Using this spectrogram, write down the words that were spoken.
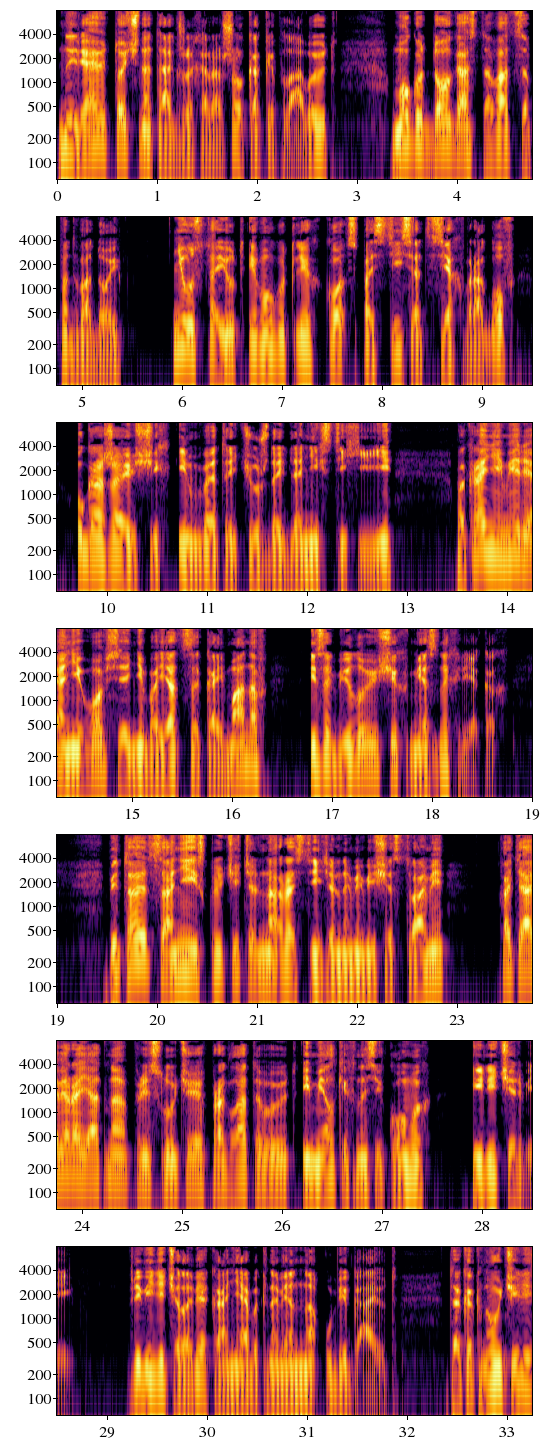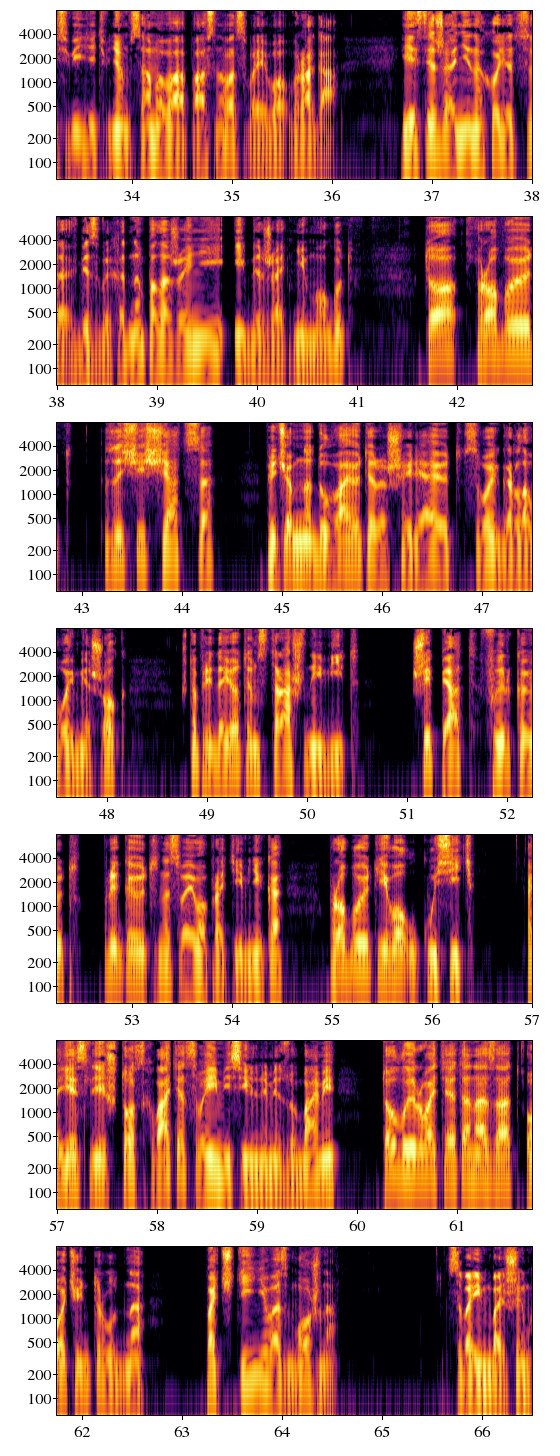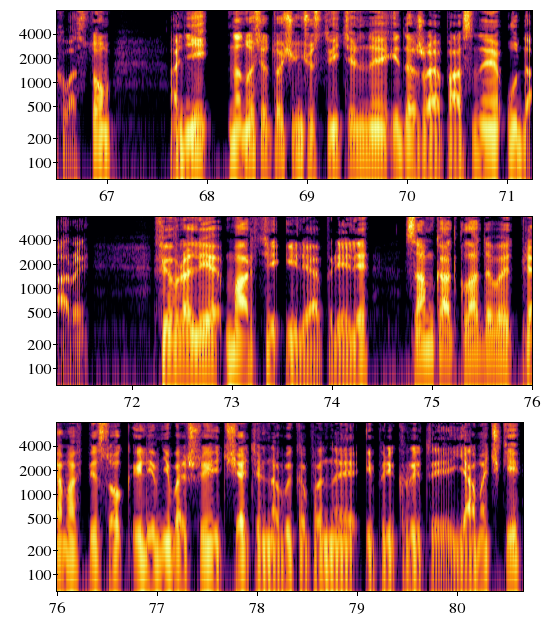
Ныряют точно так же хорошо, как и плавают, могут долго оставаться под водой – не устают и могут легко спастись от всех врагов, угрожающих им в этой чуждой для них стихии. По крайней мере, они вовсе не боятся кайманов, изобилующих в местных реках. Питаются они исключительно растительными веществами, хотя, вероятно, при случаях проглатывают и мелких насекомых или червей. При виде человека они обыкновенно убегают – так как научились видеть в нем самого опасного своего врага. Если же они находятся в безвыходном положении и бежать не могут, то пробуют защищаться, причем надувают и расширяют свой горловой мешок, что придает им страшный вид, шипят, фыркают, прыгают на своего противника, пробуют его укусить, а если что схватят своими сильными зубами, то вырвать это назад очень трудно, почти невозможно. Своим большим хвостом они наносят очень чувствительные и даже опасные удары. В феврале, марте или апреле самка откладывает прямо в песок или в небольшие тщательно выкопанные и прикрытые ямочки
